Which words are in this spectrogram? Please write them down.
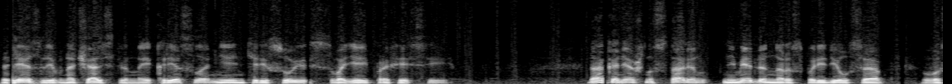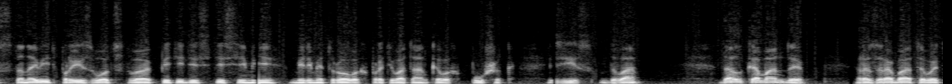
лезли в начальственные кресла, не интересуясь своей профессией. Да, конечно, Сталин немедленно распорядился восстановить производство 57 миллиметровых противотанковых пушек ЗИС-2, дал команды разрабатывать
